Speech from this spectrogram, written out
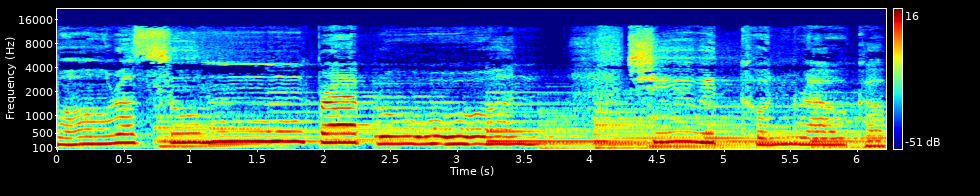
มรสุมแปรปรวน ชีวิตคนเรากับ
